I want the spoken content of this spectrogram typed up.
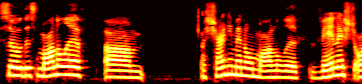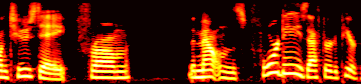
So this monolith, um, a shiny metal monolith vanished on Tuesday from the mountains four days after it appeared.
